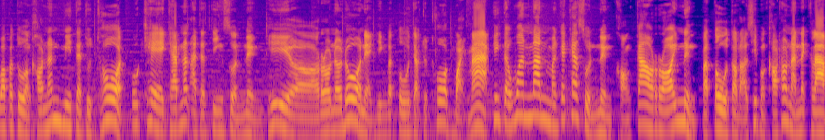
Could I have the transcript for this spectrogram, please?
ว่าประตูของเขานั้นมีแต่จุดโทษ โอเคครับนั่นอาจจะจริงส่วนหนึ่งที่โรนัลโดเนี่ยยิงประตูจากจุดโทษบ่อยมากเพียงแต่ว่านั่นมันก็แค่ส่วนหนึ่งของ 901 ประตูตลอดอาชีพของเขาเท่านั้นนะครับ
